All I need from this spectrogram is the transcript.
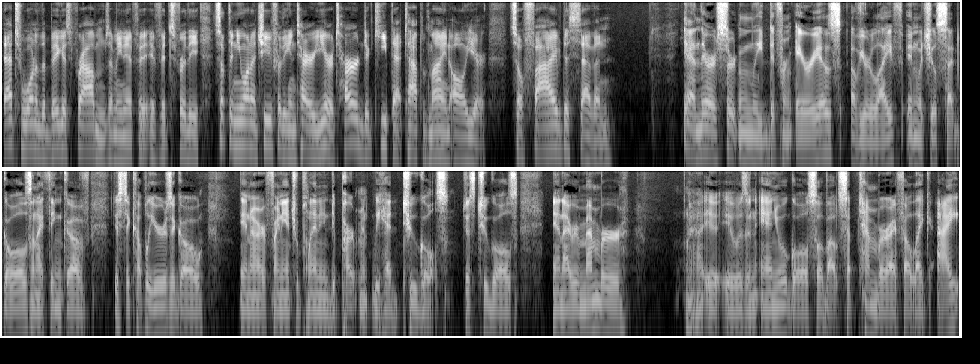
that's one of the biggest problems. I mean, if if it's for the something you want to achieve for the entire year, it's hard to keep that top of mind all year. So five to seven. Yeah, and there are certainly different areas of your life in which you'll set goals. And I think of just a couple years ago in our financial planning department, we had two goals, just two goals. And I remember uh, it, it was an annual goal. So about September, I felt like I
